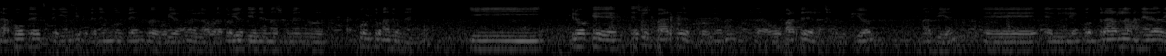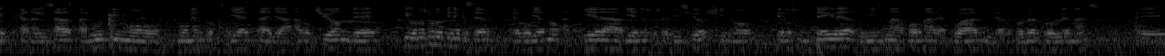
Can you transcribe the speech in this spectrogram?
la poca experiencia que tenemos dentro del gobierno, el laboratorio tiene más o menos un poquito más de un año. Y creo que eso es parte del problema, o, sea, o parte de la solución, más bien. Eh, el encontrar la manera de canalizar hasta el último momento, que sería esta ya adopción de, digo, no solo tiene que ser que el gobierno adquiera bienes o servicios, sino que los integre a su misma forma de actuar y de resolver problemas, eh,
